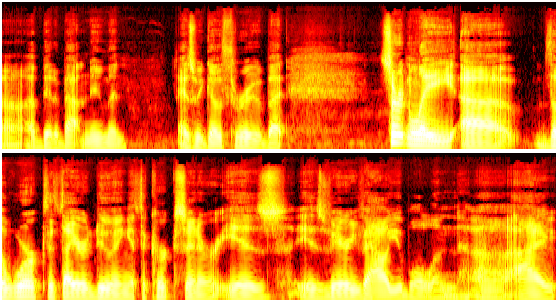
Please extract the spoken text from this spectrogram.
uh, a bit about Newman as we go through. But certainly, uh, the work that they are doing at the Kirk Center is is very valuable, and uh, I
